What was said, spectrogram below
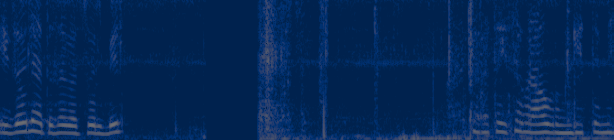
इजवलं आता सगळं चूल बिल. तर आता हे सगळं आवरून घेते मी.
